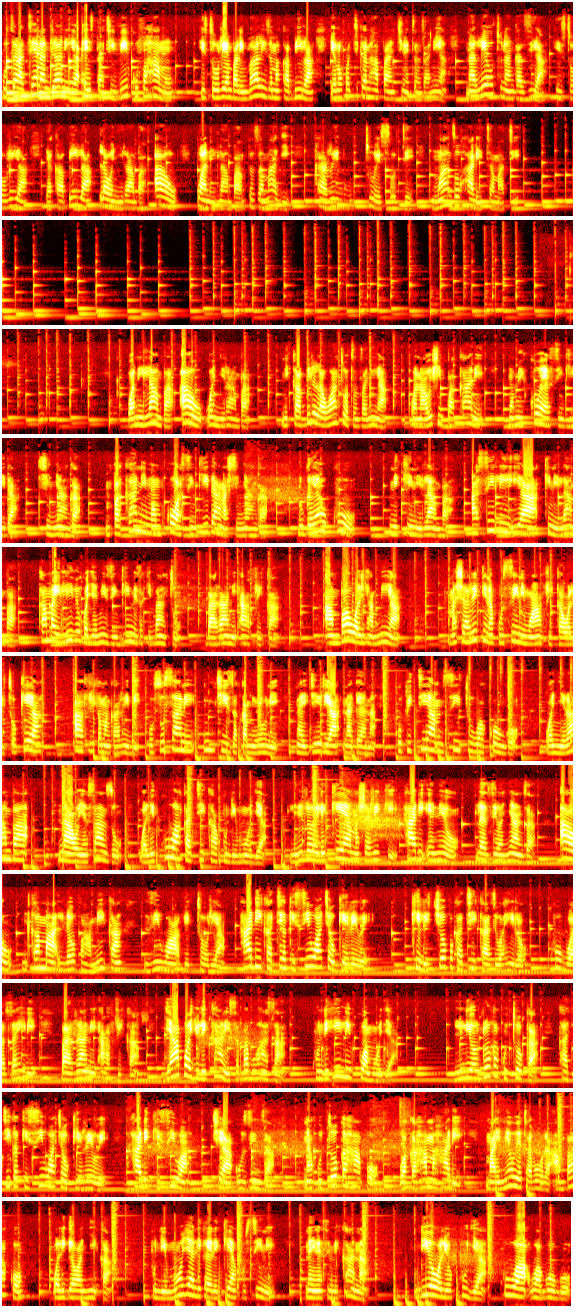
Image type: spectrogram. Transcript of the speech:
tunakutana tena ndani ya Esta TV kufahamu historia mbalimbali za makabila yanayopatikana hapa nchini Tanzania, na leo tunaangazia historia ya kabila la Wanyiramba au Wanilamba. Mtazamaji, karibu tuwe sote mwanzo hadi tamati. Wanilamba au Wanyiramba ni kabila la watu wa Tanzania wanaoishi mpakani mwa mikoa ya Singida, Shinyanga, mpakani mwa mkoa wa Singida na Shinyanga. Lugha yao kuu ni Kinilamba. Asili ya Kinilamba kama ilivyo kwa jamii zingine za Kibantu barani Afrika ambao walihamia mashariki na kusini mwa Afrika walitokea Afrika Magharibi, hususani nchi za Kameruni, Nigeria na Ghana kupitia msitu wa Kongo. Wanyiramba na Wanyasanzu walikuwa katika kundi moja lililoelekea mashariki hadi eneo la Ziwa Nyanza au kama linavyofahamika Ziwa Victoria hadi katika kisiwa cha Ukerewe kilichopo katika ziwa hilo kubwa zaidi barani Afrika. Japo haijulikani sababu hasa kundi hili kuwa moja, liliondoka kutoka katika kisiwa cha Ukerewe hadi kisiwa cha Uzinza na kutoka hapo wakahama hadi maeneo ya Tabora ambako waligawanyika. Kundi moja likaelekea kusini na inasemekana ndio waliokuja kuwa Wagogo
